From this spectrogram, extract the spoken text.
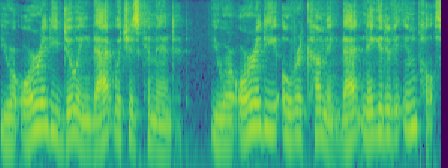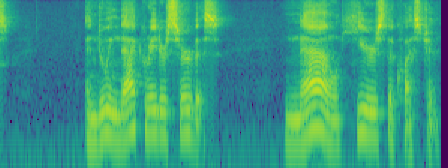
you are already doing that which is commanded. You are already overcoming that negative impulse and doing that greater service. Now, here's the question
